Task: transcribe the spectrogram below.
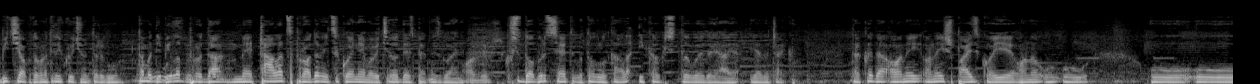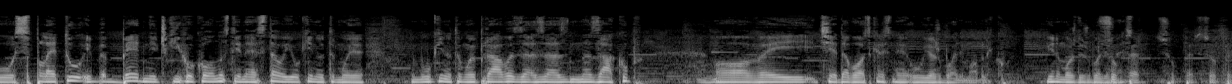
biće jako dobro na Trikovićevom trgu. Tamo gde je bila proda, metalac prodavnica koja nema već jedno 10-15 godina. Kako se dobro setilo tog lokala i kako će to bude do jaja, ja da čekam. Tako da onaj onaj špajz koji je ono u, u u, u spletu i bedničkih okolnosti nestao i ukinuto mu je ukinuto mu je pravo za, za, na zakup ovaj, će da voskresne u još boljem obliku i na možda još mestu. Super, super, super,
